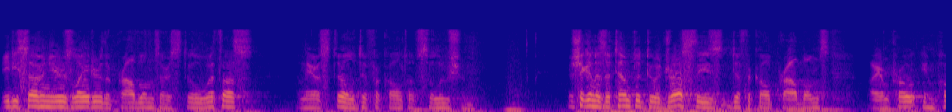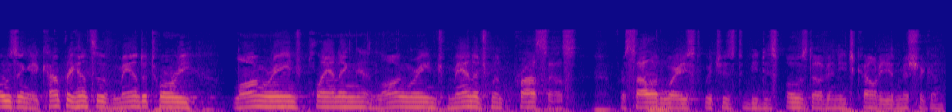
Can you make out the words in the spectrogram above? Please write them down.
87 years later, the problems are still with us, and they are still difficult of solution. Michigan has attempted to address these difficult problems by impro- imposing a comprehensive, mandatory, long range planning and long range management process for solid waste, which is to be disposed of in each county in Michigan.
